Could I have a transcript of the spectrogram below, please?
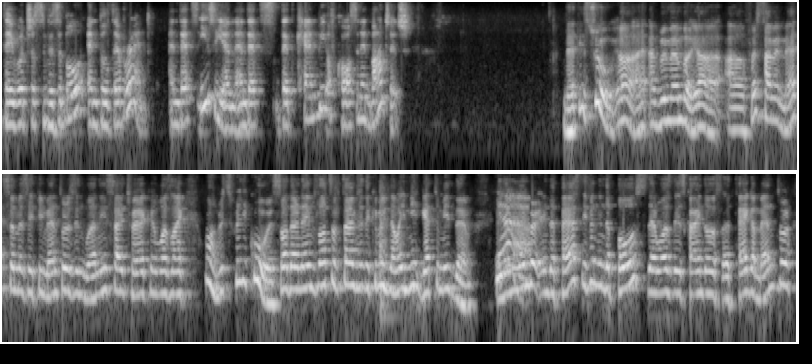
they were just visible and built their brand and that's easy and, and that's that can be of course an advantage that is true. Yeah, I, I remember. Yeah, uh, first time I met some SAP mentors in one inside track, it was like, wow, it's really cool. I saw their names lots of times in the community. Now I meet, get to meet them. And yeah. I remember in the past, even in the post, there was this kind of uh, tag a mentor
